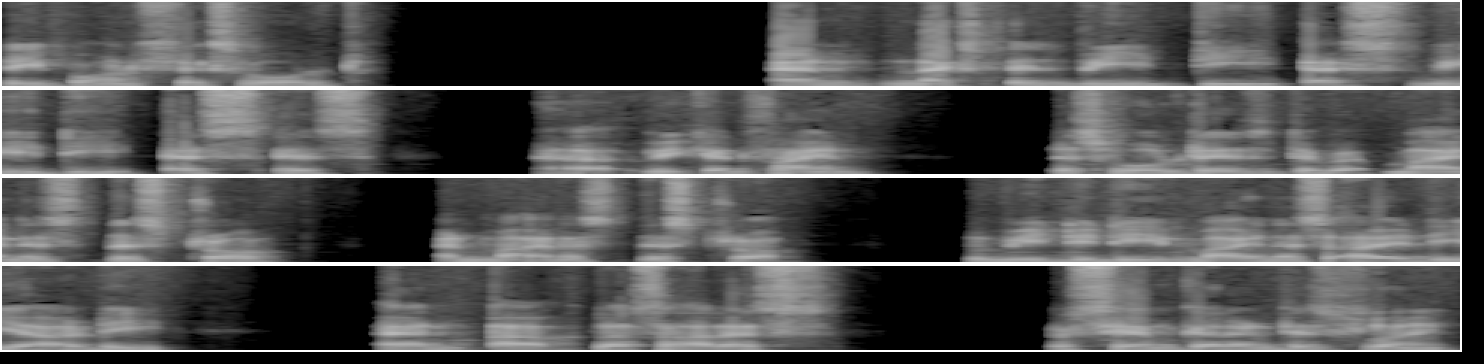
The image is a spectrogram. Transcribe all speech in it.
3.6 volt. And next is VDS. VDS is, uh, we can find this voltage minus this drop and minus this drop. So VDD minus IDRD and uh, plus RS, the same current is flowing.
